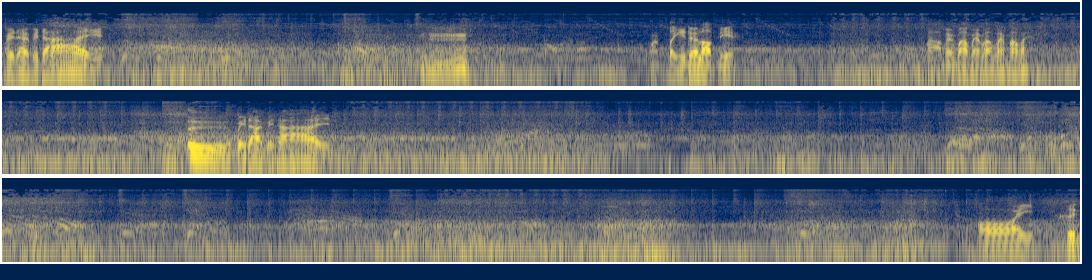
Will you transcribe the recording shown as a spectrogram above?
ไม่ได้ ไม่ได้มันตีด้วยรอบนี้ มาไหมมาไหมมาไหมมาไหมเออไม่ได้ ไม่ได้ อยคือ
